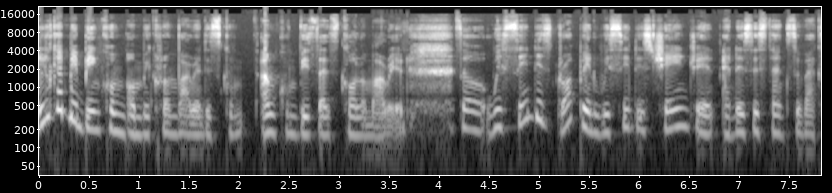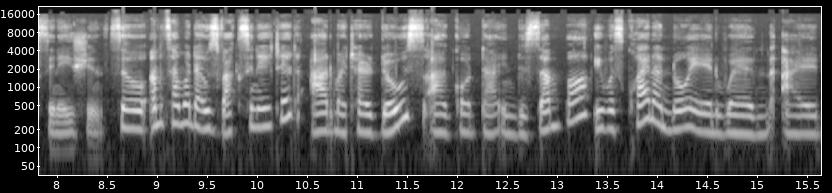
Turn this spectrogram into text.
look at me being com- Omicron variant. Is I'm convinced that it's called Omarion. So we see this dropping, we see this changing, and this is thanks to vaccination. So I'm someone that was vaccinated. I had my third dose. I got that in December. It was quite annoying when I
